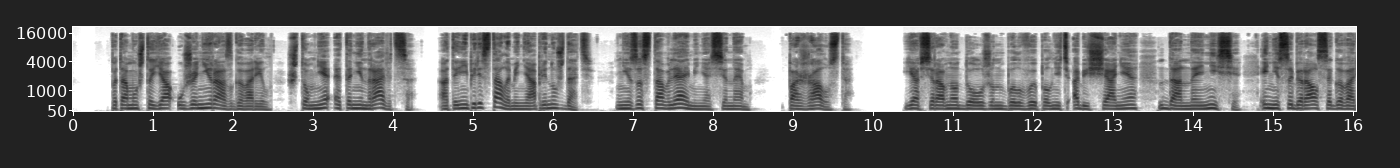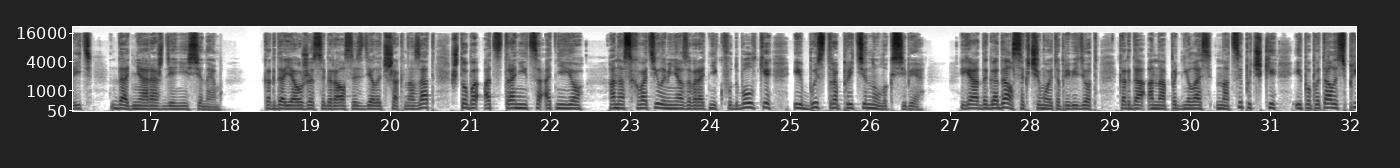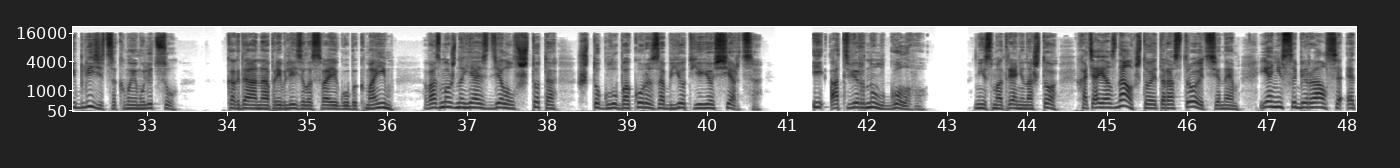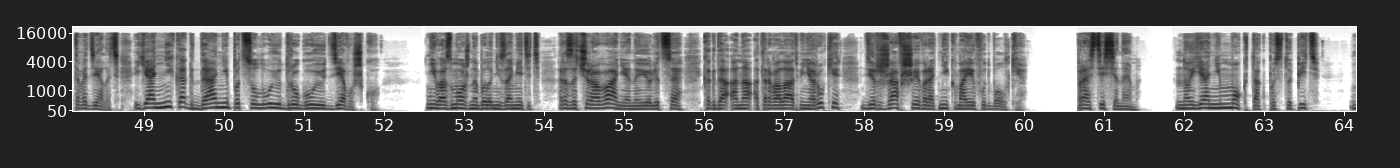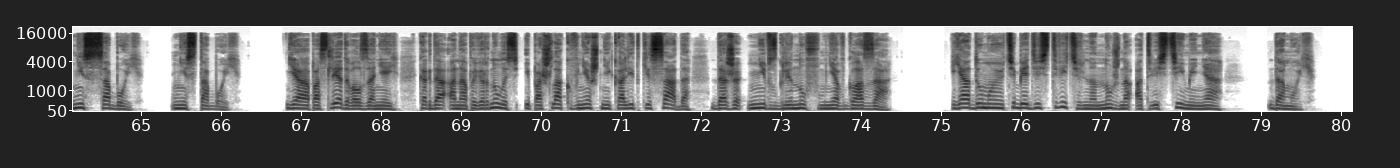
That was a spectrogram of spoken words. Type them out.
Потому что я уже не раз говорил, что мне это не нравится, а ты не перестала меня принуждать. Не заставляй меня, Синем. Пожалуйста. Я все равно должен был выполнить обещание, данное Нисе, и не собирался говорить до дня рождения Синем. Когда я уже собирался сделать шаг назад, чтобы отстраниться от нее, она схватила меня за воротник футболки и быстро притянула к себе. Я догадался, к чему это приведет, когда она поднялась на цыпочки и попыталась приблизиться к моему лицу. Когда она приблизила свои губы к моим — Возможно, я сделал что-то, что глубоко разобьет ее сердце. И отвернул голову. Несмотря ни на что, хотя я знал, что это расстроит Синем, я не собирался этого делать. Я никогда не поцелую другую девушку. Невозможно было не заметить разочарование на ее лице, когда она оторвала от меня руки, державшие воротник моей футболки. «Прости, Синем, но я не мог так поступить ни с собой, ни с тобой». Я последовал за ней, когда она повернулась и пошла к внешней калитке сада, даже не взглянув мне в глаза. «Я думаю, тебе действительно нужно отвезти меня домой».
